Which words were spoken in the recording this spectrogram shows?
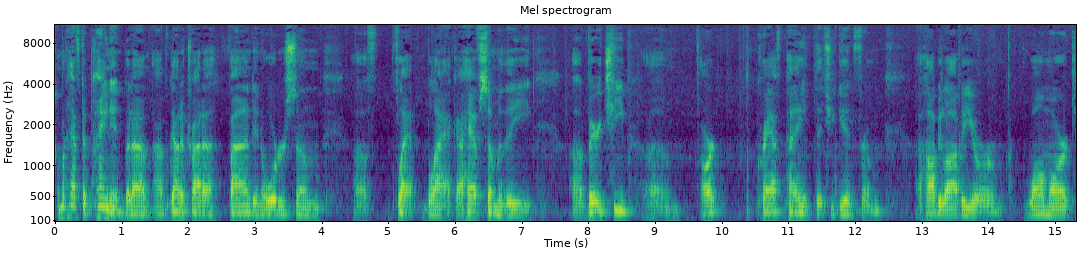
I'm gonna have to paint it but I, have got to try to find and order some uh, flat black. I have some of the uh, very cheap um, art craft paint that you get from Hobby Lobby or Walmart.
